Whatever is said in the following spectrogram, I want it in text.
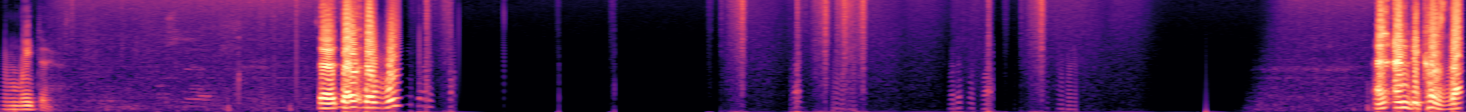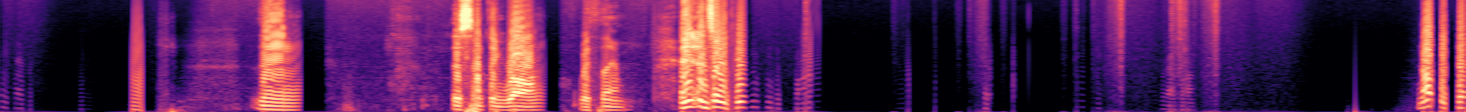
than we do. The, the, the we and, and because that then there's something wrong with them. And, and so not because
